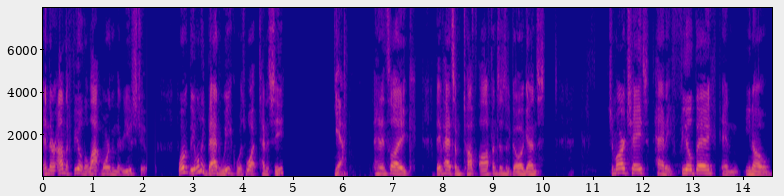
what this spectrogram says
and they're on the field a lot more than they're used to. Well, the only bad week was what Tennessee. Yeah. And it's like they've had some tough offenses to go against. Ja'Marr Chase had a field day, and you know,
